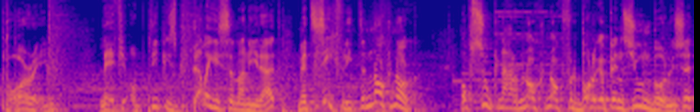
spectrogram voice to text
Boring. Leef je op typisch Belgische manier uit met Siegfried de Nog Nog. Op zoek naar nog nog verborgen pensioenbonussen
